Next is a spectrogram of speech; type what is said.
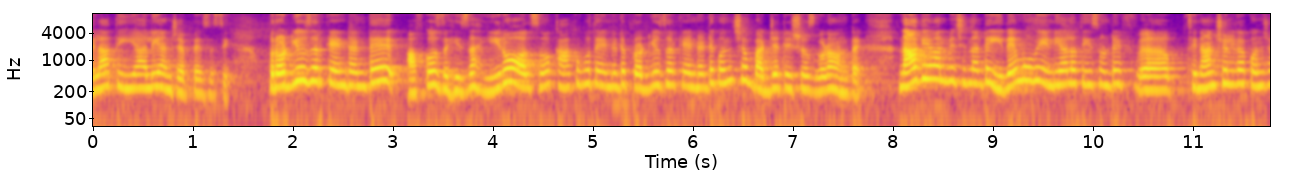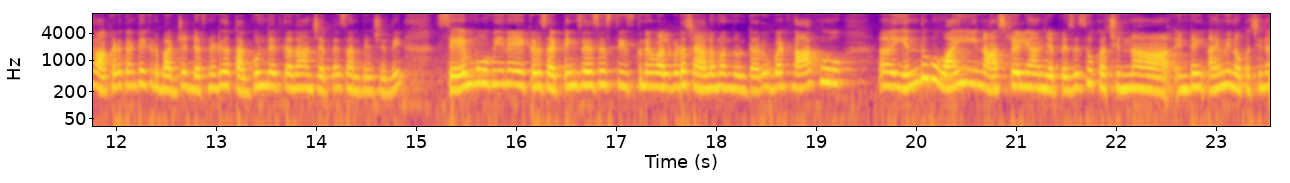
ఎలా తీయాలి అని చెప్పేసి ప్రొడ్యూసర్కి ఏంటంటే of course he's the hero also కాకపోతే ఏంటంటే ప్రొడ్యూసర్కి ఏంటంటే కొంచెం బడ్జెట్ ఇష్యూస్ కూడా ఉంటాయి. నాకేమనిపించిందంటే ఇదే మూవీ ఇండియాలో తీసుంటే ఫినాన్షియల్గా కొంచెం అక్కడికంటే ఇక్కడ బడ్జెట్ డెఫినెట్గా తగ్గుండేది కదా అని చెప్పేసి అనిపించింది. సేమ్ మూవీనే ఇక్కడ సెట్టింగ్స్ వేసేసి తీసుకునే వాళ్ళు కూడా చాలామంది ఉంటారు. బట్ నాకు ఎందుకు వై ఇన్ ఆస్ట్రేలియా అని చెప్పేసి ఒక చిన్న ఇంటే ఐ మీన్ ఒక చిన్న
